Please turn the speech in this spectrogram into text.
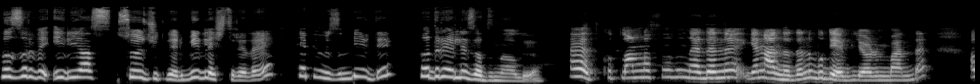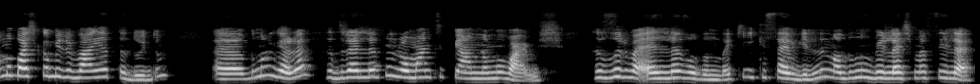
Hızır ve İlyas sözcükleri birleştirerek hepimizin bildiği Hıdrellez adını alıyor. Evet kutlanmasının nedeni genel nedeni bu diye biliyorum ben de. Ama başka bir rivayet de duydum. Ee, buna göre Hıdrellez'in romantik bir anlamı varmış. Hızır ve Ellez adındaki iki sevgilinin adının birleşmesiyle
